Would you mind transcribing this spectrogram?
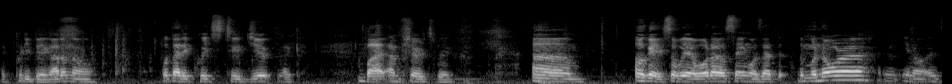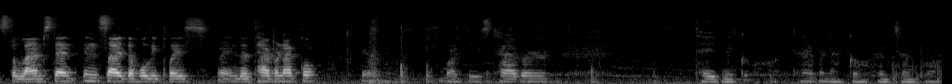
like pretty big. I don't know what that equates to, ge- like, but I'm sure it's big. Um, okay, so yeah, what I was saying was that the, the menorah, you know, it's the lampstand inside the holy place, right, in the tabernacle. Here, mark these taber, tabernacle, tabernacle, and temple.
